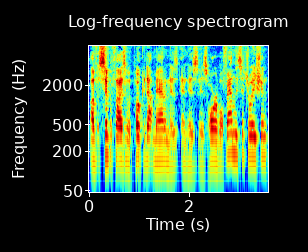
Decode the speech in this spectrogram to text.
of sympathizing with Polka Dot Man and his, and his, his horrible family situation,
